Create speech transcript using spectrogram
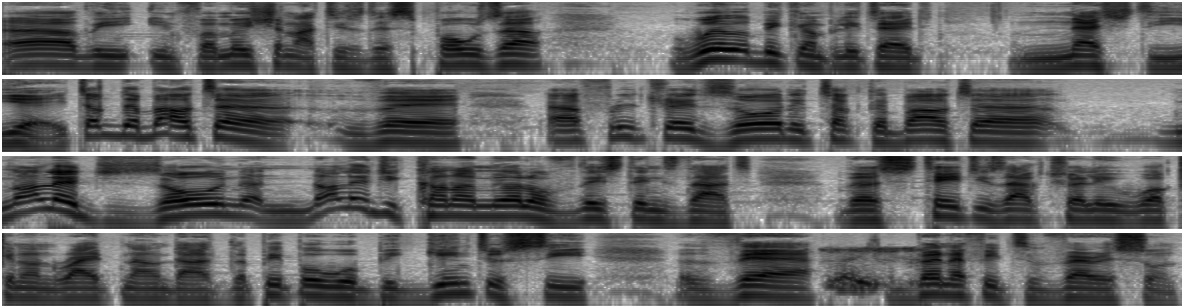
uh, the information at his disposal, will be completed next year. He talked about uh, the uh, free trade zone. He talked about uh, knowledge zone, knowledge economy, all of these things that the state is actually working on right now that the people will begin to see their benefits very soon.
